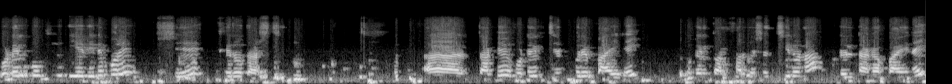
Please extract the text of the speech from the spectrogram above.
হোটেল বুকিং দিয়ে দিলে পরে সে ফেরত আসছে। আর তাকে হোটেল চেক করে পাই নাই। হোটেল কনফার্মেশন ছিল না হোটেল টাকা পায় নাই।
